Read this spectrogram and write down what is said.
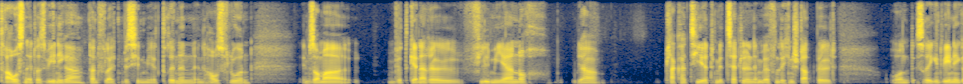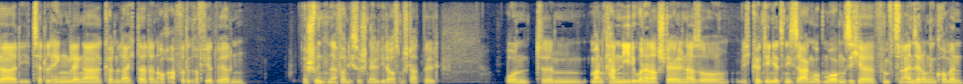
draußen etwas weniger, dann vielleicht ein bisschen mehr drinnen in Hausfluren. Im Sommer wird generell viel mehr noch ja, plakatiert mit Zetteln im öffentlichen Stadtbild und es regnet weniger, die Zettel hängen länger, können leichter dann auch abfotografiert werden, verschwinden einfach nicht so schnell wieder aus dem Stadtbild. Und ähm, man kann nie die Uhr danach stellen. Also ich könnte Ihnen jetzt nicht sagen, ob morgen sicher 15 Einsendungen kommen.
